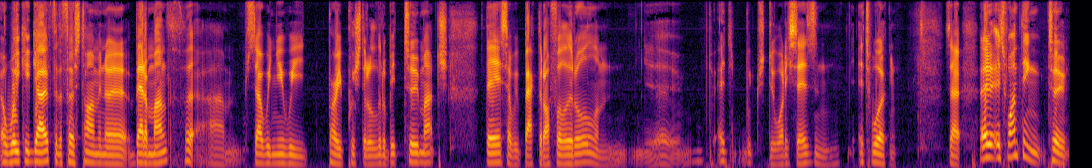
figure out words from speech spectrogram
a week ago for the first time in a, about a month. Um, so we knew we probably pushed it a little bit too much there, so we backed it off a little and uh, it, we do what he says, and it's working. So it's one thing too.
